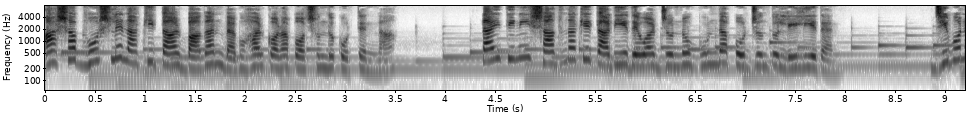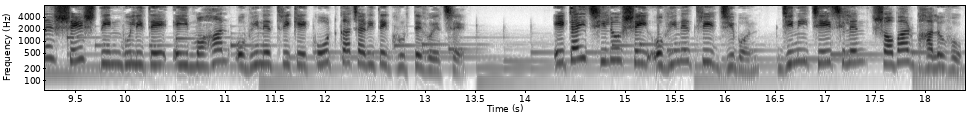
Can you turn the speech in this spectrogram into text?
আশা ভোঁসলে নাকি তার বাগান ব্যবহার করা পছন্দ করতেন না। তাই তিনি সাধনাকে তাড়িয়ে দেওয়ার জন্য গুন্ডা পর্যন্ত লেলিয়ে দেন। জীবনের শেষ দিনগুলিতে এই মহান অভিনেত্রীকে কোর্ট কাচারিতে ঘুরতে হয়েছে। এটাই ছিল সেই অভিনেত্রীর জীবন, যিনি চেয়েছিলেন সবার ভালো হোক।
